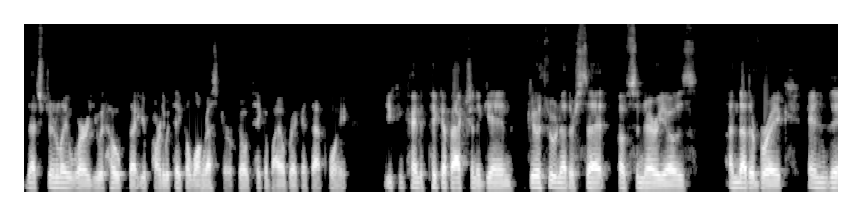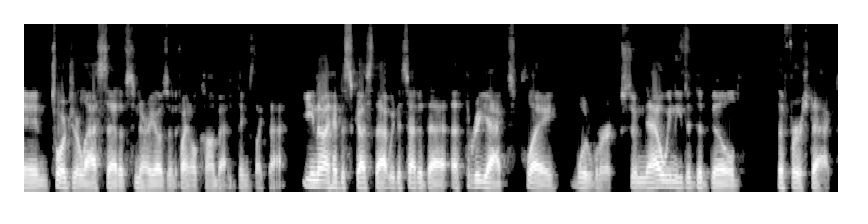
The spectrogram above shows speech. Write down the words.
That's generally where you would hope that your party would take a long rest or go take a bio break at that point. You can kind of pick up action again, go through another set of scenarios, another break, and then towards your last set of scenarios and final combat and things like that. You and I had discussed that. We decided that a three act play would work. So now we needed to build the first act.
